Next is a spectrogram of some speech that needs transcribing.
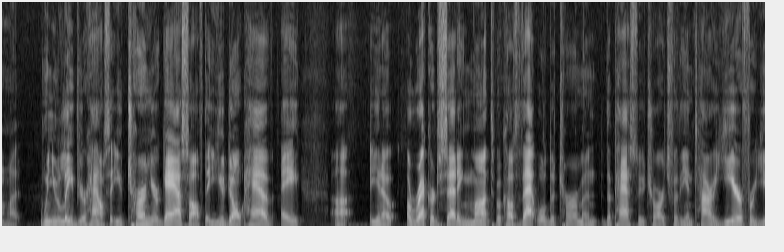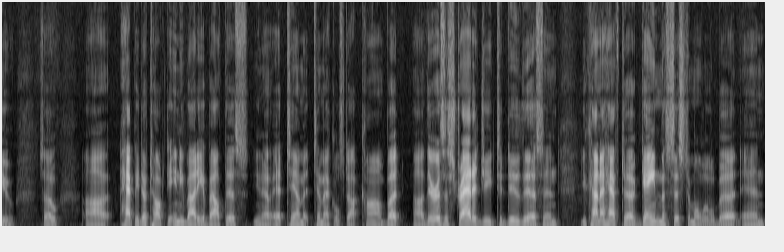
uh, when you leave your house that you turn your gas off, that you don't have a uh, you know a record-setting month because that will determine the pass-through charge for the entire year for you. So uh, happy to talk to anybody about this, you know, at tim at timechols.com. But uh, there is a strategy to do this, and you kind of have to game the system a little bit and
